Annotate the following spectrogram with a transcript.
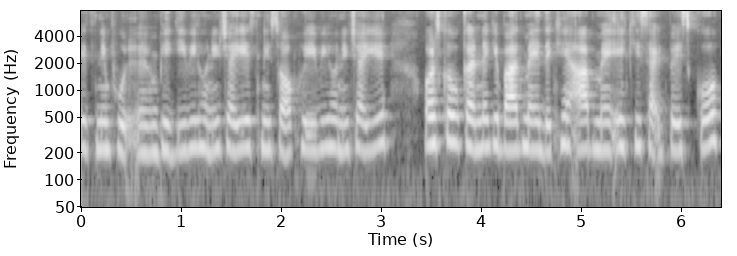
इतनी भीगी भी होनी चाहिए, इतनी सॉफ्ट हुई भी होनी चाहिए। और इसको करने के बाद मैं, देखें, आप, मैं एक ही साइड पर इसको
